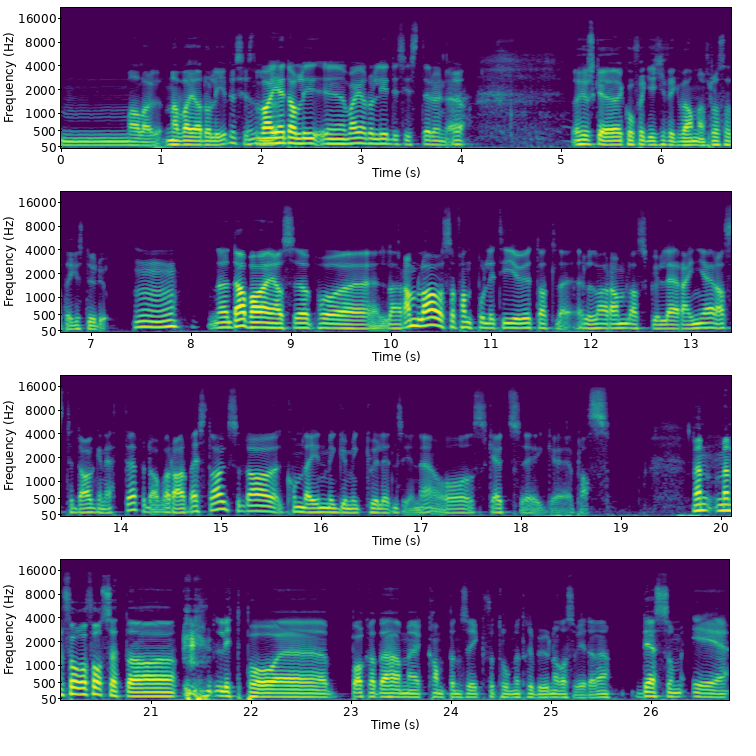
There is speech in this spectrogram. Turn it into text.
Malaga Nei, Valladolid i siste runde? Valladolid, eh, Valladolid i siste runde. Ja. Jeg husker hvorfor jeg ikke fikk være med, for da satt jeg i studio. Mm. Da var jeg altså på eh, La Ramla, og så fant politiet ut at La- Ramla skulle rengjøres til dagen etter, for da var det arbeidsdag. Så da kom de inn med gummikulene sine og skjøt seg eh, plass. Men, men for å fortsette litt på, eh, på akkurat det her med kampen som gikk for tomme tribuner osv. Det som er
